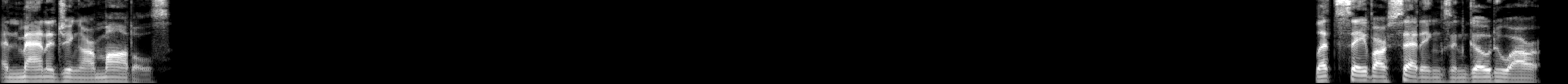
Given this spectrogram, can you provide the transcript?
and managing our models. Let's save our settings and go to our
